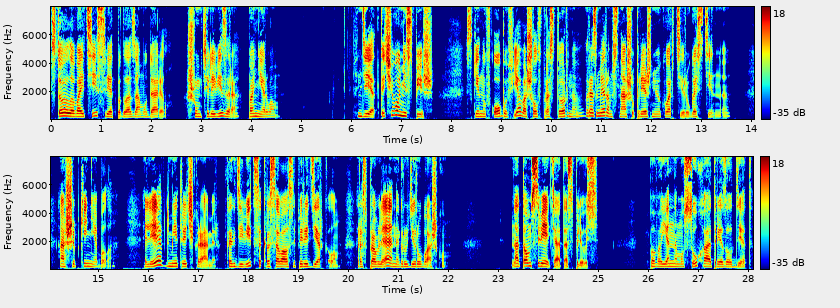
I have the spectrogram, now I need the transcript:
Стоило войти, свет по глазам ударил. Шум телевизора по нервам. «Дед, ты чего не спишь?» Скинув обувь, я вошел в просторную, размером с нашу прежнюю квартиру-гостиную. Ошибки не было. Лев Дмитриевич Крамер, как девица, красовался перед зеркалом, расправляя на груди рубашку. «На том свете отосплюсь!» По-военному сухо отрезал дед.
